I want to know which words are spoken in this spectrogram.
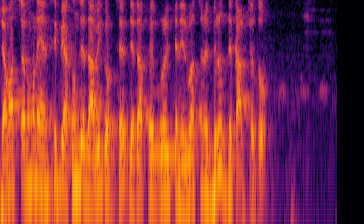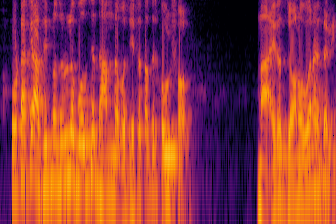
জামাত চরমনে এনসিপি এখন যে দাবি করছে, যেটা ফেব্রুয়ারিতে নির্বাচনের বিরুদ্ধে কার্যত, ওটাকে আসিফ নজরুল্লাহ বলছে ধান্দাবাজি, এটা তাদের কৌশল। না, এটা জনগণের দাবি।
